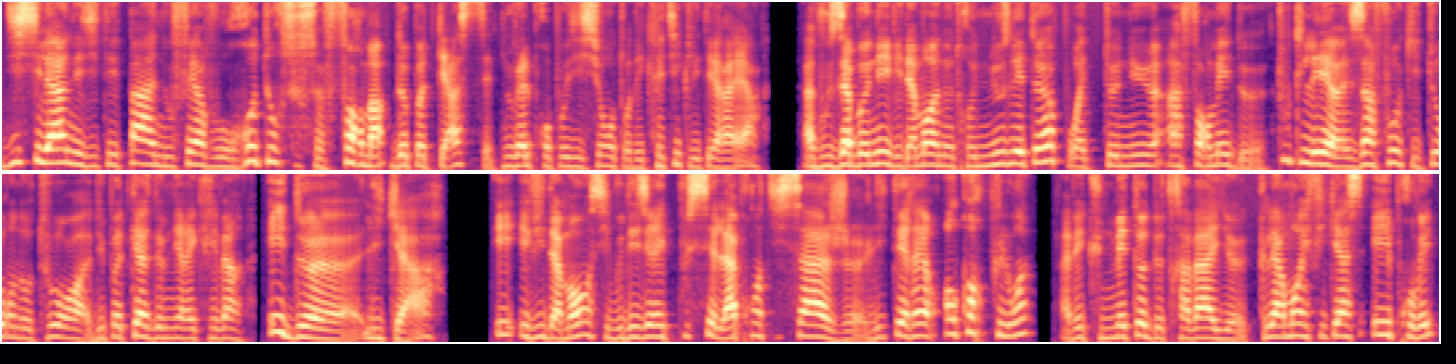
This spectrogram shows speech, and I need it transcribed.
D'ici là, n'hésitez pas à nous faire vos retours sur ce format de podcast, cette nouvelle proposition autour des critiques littéraires, à vous abonner évidemment à notre newsletter pour être tenu informé de toutes les euh, infos qui tournent autour du podcast Devenir écrivain et de euh, l'ICAR. Et évidemment, si vous désirez pousser l'apprentissage littéraire encore plus loin, avec une méthode de travail euh, clairement efficace et éprouvée,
